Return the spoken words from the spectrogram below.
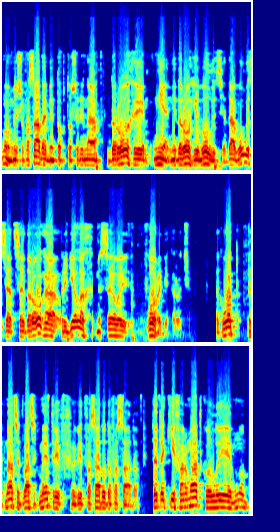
ну, між фасадами, тобто ширина дороги, ні, не дороги, вулиці. Да, вулиця це дорога в пределах місцевої в городі, коротше. Так от, 15-20 метрів від фасаду до фасаду. Це такий формат, коли ну,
